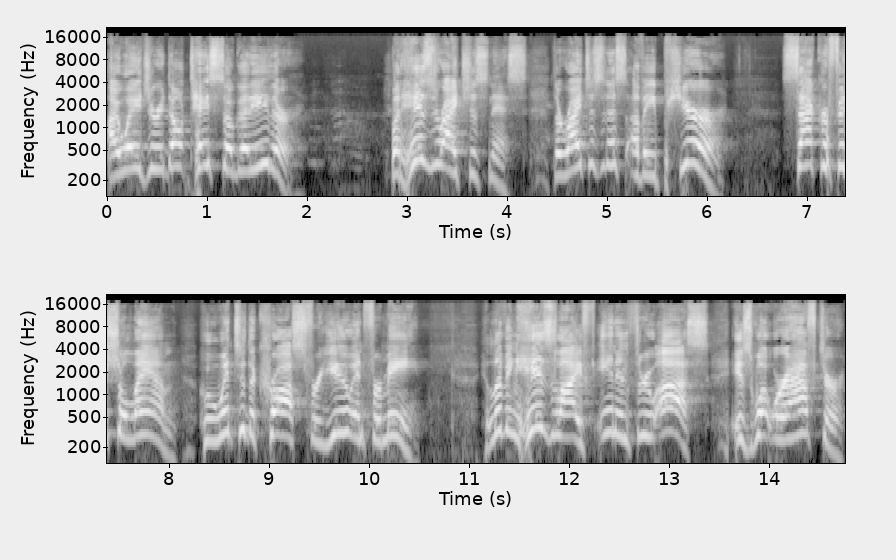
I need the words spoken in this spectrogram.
I wager it don't taste so good either. But his righteousness, the righteousness of a pure, sacrificial lamb who went to the cross for you and for me, living his life in and through us is what we're after.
